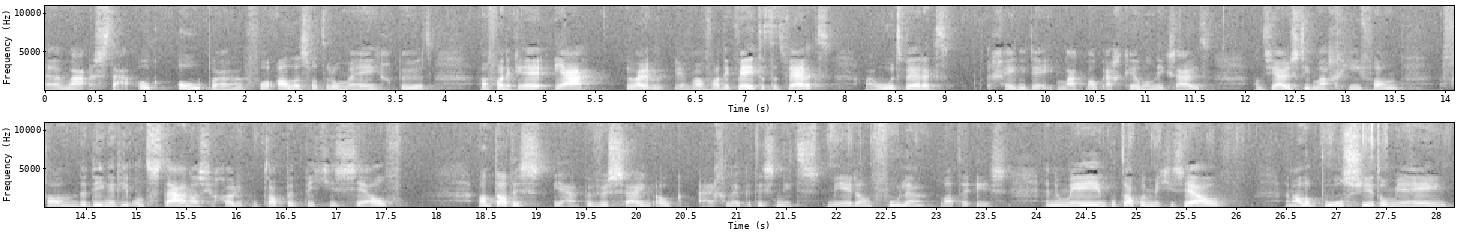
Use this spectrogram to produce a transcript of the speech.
Uh, maar sta ook open voor alles wat er om me heen gebeurt. Waarvan ik, ja, waarvan ik weet dat het werkt. Maar hoe het werkt, geen idee. Maakt me ook eigenlijk helemaal niks uit. Want juist die magie van, van de dingen die ontstaan als je gewoon in contact bent met jezelf. Want dat is ja, bewustzijn ook eigenlijk. Het is niets meer dan voelen wat er is. En hoe meer je in contact bent met jezelf en alle bullshit om je heen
